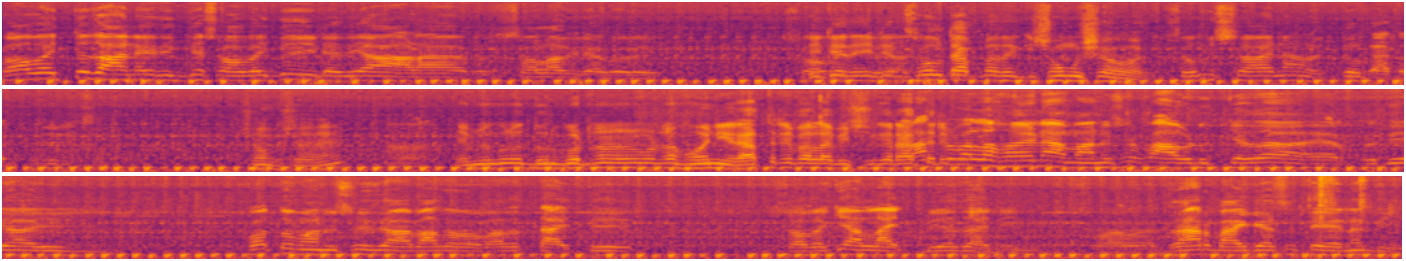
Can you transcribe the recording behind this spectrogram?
সবাই তো জানে এদিক দিয়ে সবাই তো এটা দিয়ে আড়া চলাফেরা করে। এটা এটা চলতে আপনাদের কি সমস্যা হয়? সমস্যা হয় না হয়তো গাঁদা সমস্যা হয়? এমনি কোনো দুর্ঘটনা টুর্ঘটনা হয়নি? রাত্রের বেলা বেশি করে রাত্রে রাত্রেবেলা হয় না মানুষের পাও ঢুকে যায় এরপর দিয়ে এই কত মানুষে যায় বাজার বাজার তাইতে সবাইকে আর লাইট দিয়ে যায়নি যার বাইক আছে তে এনে দিই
